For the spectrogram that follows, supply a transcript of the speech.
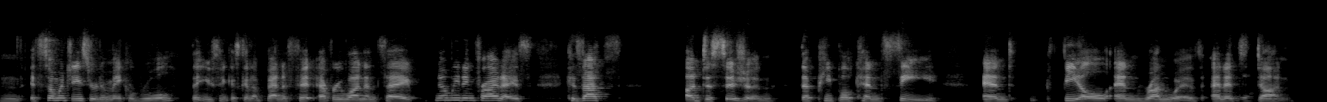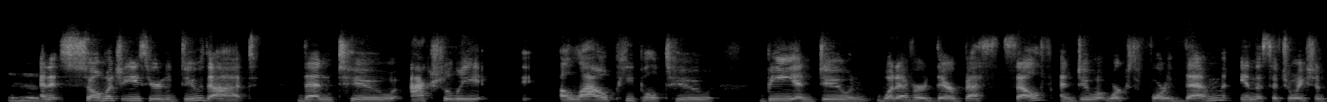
mm, it's so much easier to make a rule that you think is going to benefit everyone and say no meeting Fridays because that's a decision that people can see and feel and run with and it's yeah. done mm-hmm. and it's so much easier to do that than to actually eh, allow people to be and do and whatever their best self and do what works for them in the situation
